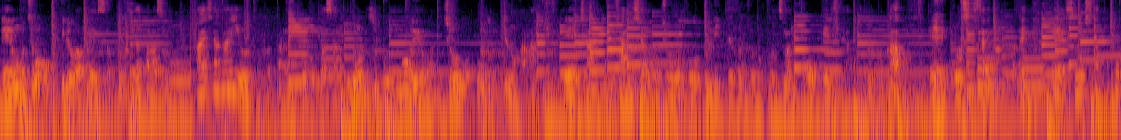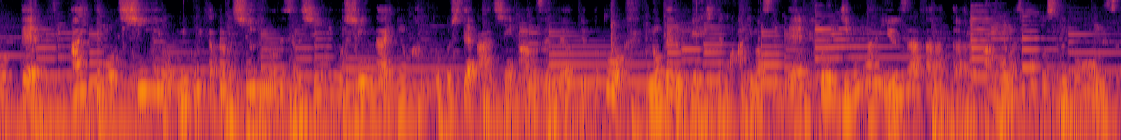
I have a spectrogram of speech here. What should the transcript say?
えー、もちろん起きるわけですよ。だから、その会社概要とかから飛んだ先の自分の、要は情報っていうのかな、えー、ちゃんと会社の情報、売り手の情報、つまりホームページであったりとか、えー、公式サイトとかね、えー、そうしたところって、相手の信用、見込み方の信用ですよね、信用、信頼を獲得して安心安全だよっていうことを述べるページでもありますんで、これ自分がね、ユーザー側だったら、あの、同じことすると思うんです。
